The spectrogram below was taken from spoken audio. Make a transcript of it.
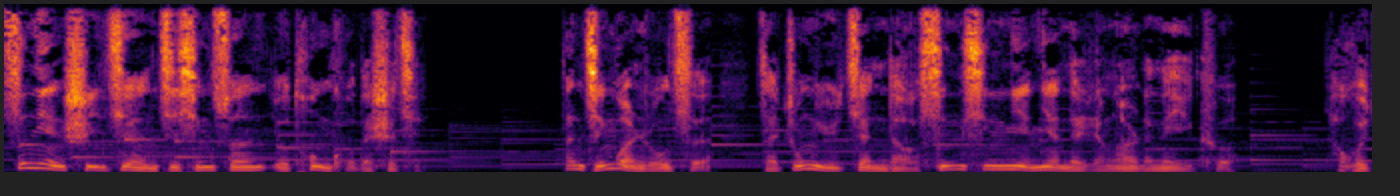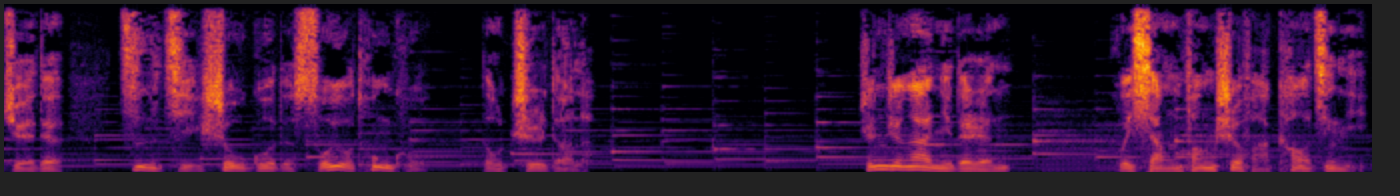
思念是一件既心酸又痛苦的事情，但尽管如此，在终于见到心心念念的人儿的那一刻，他会觉得自己受过的所有痛苦都值得了。真正爱你的人。会想方设法靠近你，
